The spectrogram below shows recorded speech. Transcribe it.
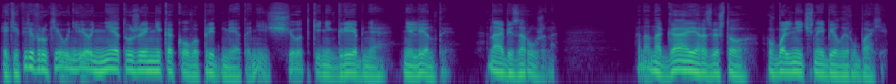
И теперь в руке у нее нет уже никакого предмета, ни щетки, ни гребня, ни ленты. Она обезоружена. Она нагая, разве что в больничной белой рубахе.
